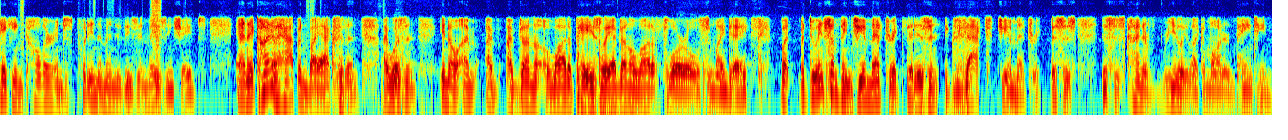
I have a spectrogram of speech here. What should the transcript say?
taking color and just putting them into these amazing shapes and it kind of happened by accident. I wasn't you know i'm i've i've done a lot of paisley. I've done a lot of florals in my day. But but doing something geometric that isn't exact geometric this is this is kind of really like a modern painting.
